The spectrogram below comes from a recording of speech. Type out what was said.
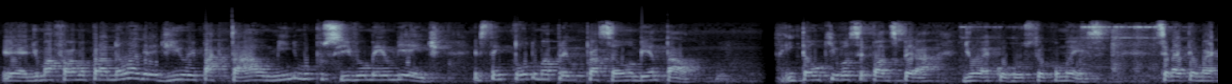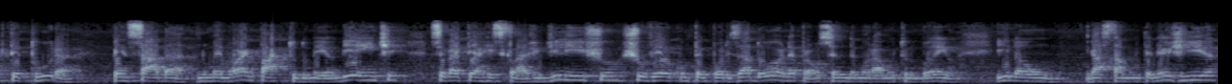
é, de uma forma para não agredir ou impactar o mínimo possível o meio ambiente. Eles têm toda uma preocupação ambiental. Então, o que você pode esperar de um eco-hostel como esse? Você vai ter uma arquitetura pensada no menor impacto do meio ambiente. Você vai ter a reciclagem de lixo, chuveiro com temporizador, né, para você não demorar muito no banho e não gastar muita energia,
